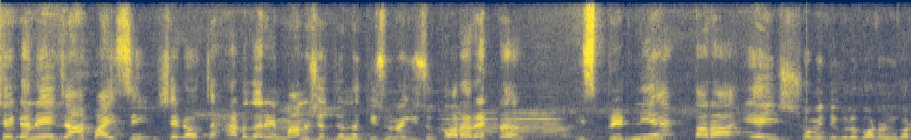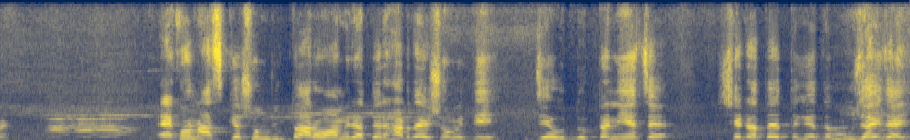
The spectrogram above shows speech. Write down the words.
সেখানেই যা পাইছি সেটা হচ্ছে হাটাদারের মানুষের জন্য কিছু না কিছু করার একটা স্পিরিট নিয়ে তারা এই সমিতিগুলো গঠন করে। এখন আজকে সংযুক্ত আরব আমিরাতের হাটাদারি সমিতি যে উদ্যোগটা নিয়েছে, সেটাতে থেকে তো বোঝাই যায়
